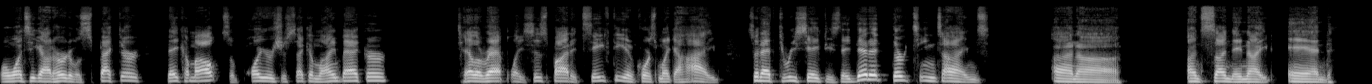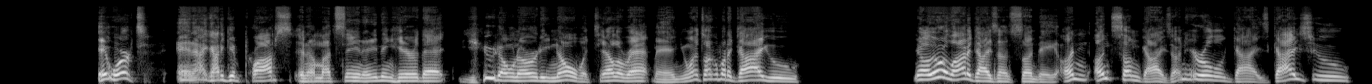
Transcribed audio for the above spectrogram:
Well, once he got hurt, it was Spector. They come out. So Poyer's your second linebacker. Taylor Rapp plays his spot at safety, and of course, Micah Hyde. So that three safeties. They did it 13 times on uh on Sunday night, and it worked. And I got to give props. And I'm not saying anything here that you don't already know, but Taylor Rapp, man, you want to talk about a guy who, you know, there were a lot of guys on Sunday, un, unsung guys, unheralded guys, guys who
